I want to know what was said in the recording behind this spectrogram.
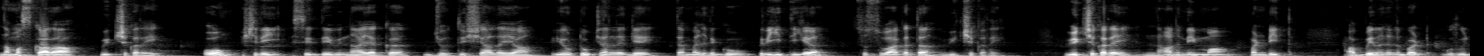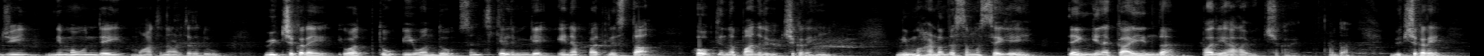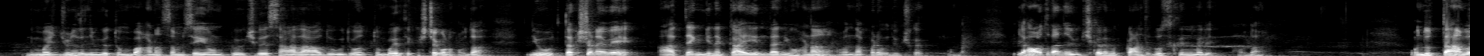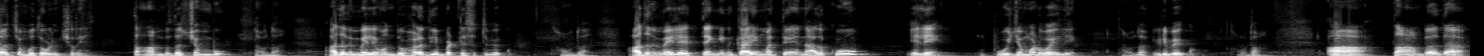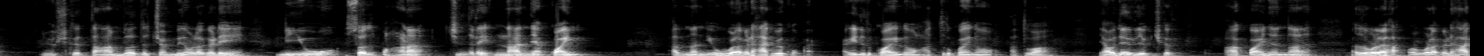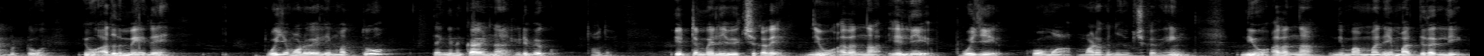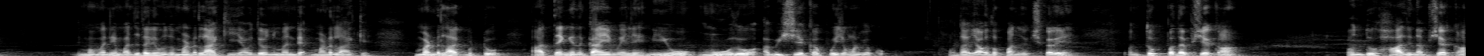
ನಮಸ್ಕಾರ ವೀಕ್ಷಕರೇ. ಓಂ ಶ್ರೀ ಸಿದ್ಧಿವಿನಾಯಕ ಜ್ಯೋತಿಷ್ಯಾಲಯ ಯೂಟ್ಯೂಬ್ ಚಾನಲ್ಗೆ ತಮ್ಮೆಲ್ಲರಿಗೂ ಪ್ರೀತಿಯ ಸುಸ್ವಾಗತ ವೀಕ್ಷಕರೇ. ವೀಕ್ಷಕರೇ, ನಾನು ನಿಮ್ಮ ಪಂಡಿತ್ ಅಭಿನಂದನ್ ಭಟ್ ಗುರುಜಿ ನಿಮ್ಮ ಮುಂದೆ ಮಾತನಾಡ್ತಿರೋದು ವೀಕ್ಷಕರೇ, ಇವತ್ತು ಈ ಒಂದು ಸಂಚಿಕೆಯಲ್ಲಿ ನಿಮಗೆ ಏನಪ್ಪ ತಿಳಿಸ್ತಾ ಹೋಗ್ತೀನಪ್ಪ ಅಂದರೆ ವೀಕ್ಷಕರೇ, ನಿಮ್ಮ ಹಣದ ಸಮಸ್ಯೆಗೆ ತೆಂಗಿನಕಾಯಿಯಿಂದ ಪರಿಹಾರ ವೀಕ್ಷಕರೇ. ಹೌದಾ? ವೀಕ್ಷಕರೇ ನಿಮ್ಮ ಜೀವನದಲ್ಲಿ ನಿಮಗೆ ತುಂಬ ಹಣ ಸಮಸ್ಯೆ ಉಂಟು, ವೀಕ್ಷಕರೇ, ಸಾಲ ಅದು ಇದು ಅಂತ ತುಂಬ ರೀತಿಯ ಕಷ್ಟಗಳು, ಹೌದಾ? ನೀವು ತಕ್ಷಣವೇ ಆ ತೆಂಗಿನಕಾಯಿಯಿಂದ ನೀವು ಹಣವನ್ನು ಪಡೆಯಬಹುದು, ವೀಕ್ಷಕರೇ, ಹೌದಾ? ಯಾವ ಥರ ಅಂದರೆ ವೀಕ್ಷಕರ, ನಿಮಗೆ ಕಾಣ್ತಿದ್ದು ಸ್ಕ್ರೀನ್ ಮೇಲೆ ಹೌದಾ? ಒಂದು ತಾಮ್ರದ ಚಂಬು ತಗೊಳ್ಳಿ, ವೀಕ್ಷಕರೇ, ತಾಮ್ರದ ಚಂಬು, ಹೌದಾ? ಅದರ ಮೇಲೆ ಒಂದು ಹಳದಿ ಬಟ್ಟೆ ಸುತ್ತಬೇಕು, ಹೌದಾ? ಅದರ ಮೇಲೆ ತೆಂಗಿನಕಾಯಿ ಮತ್ತು ನಾಲ್ಕು ಎಲೆ, ಪೂಜೆ ಮಾಡುವ ಎಲೆ, ಹೌದಾ? ಇಡಬೇಕು, ಹೌದಾ? ಆ ತಾಮ್ರದ ವೀಕ್ಷಕ ತಾಮ್ರದ ಚೊಂಬಿನ ಒಳಗಡೆ ನೀವು ಸ್ವಲ್ಪ ಹಣ, ಚಿಂದರೆ ನಾಣ್ಯ ಕಾಯಿನ್ ಅದನ್ನು ನೀವು ಒಳಗಡೆ ಹಾಕಬೇಕು. ಐದರ ಕಾಯಿನು ಹತ್ತರ ಕಾಯಿನು ಅಥವಾ ಯಾವುದೇ ಇರಲಿ ವೀಕ್ಷಕರು ಆ ಕಾಯಿನನ್ನು ಅದರ ಒಳಗೆ ಒಳಗಡೆ ಹಾಕಿಬಿಟ್ಟು ನೀವು ಅದರ ಮೇಲೆ ಪೂಜೆ ಮಾಡುವ ಎಲೆ ಮತ್ತು ತೆಂಗಿನಕಾಯಿನ ಇಡಬೇಕು. ಹೌದು. ಇಟ್ಟ ಮೇಲೆ ವೀಕ್ಷಕರೇ, ನೀವು ಅದನ್ನು ಎಲ್ಲಿ ಪೂಜೆ, ಹೋಮ ಮಾಡೋಕ್ಕಂತ ವೀಕ್ಷಕರೇ, ನೀವು ಅದನ್ನು ನಿಮ್ಮ ಮನೆ ಮಧ್ಯದಲ್ಲಿ ನಿಮ್ಮ ಮನೆ ಮಧ್ಯದಲ್ಲಿ ಒಂದು ಮಂಡಲ ಹಾಕಿ, ಯಾವುದೇ ಒಂದು ಮಂಡ್ಯ ಮಂಡಲ ಹಾಕಿ. ಮಂಡಲ ಹಾಕಿಬಿಟ್ಟು ಆ ತೆಂಗಿನಕಾಯಿ ಮೇಲೆ ನೀವು ಮೂರು ಅಭಿಷೇಕ ಪೂಜೆ ಮಾಡಬೇಕು. ಹೌದಾ? ಯಾವುದಪ್ಪ ಅಂದರೆ ವೀಕ್ಷಕರೇ? ಒಂದು ತುಪ್ಪದ ಅಭಿಷೇಕ, ಒಂದು ಹಾಲಿನ ಅಭಿಷೇಕ,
